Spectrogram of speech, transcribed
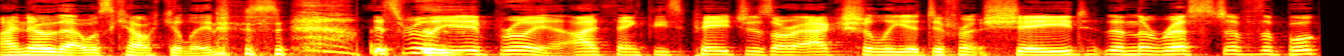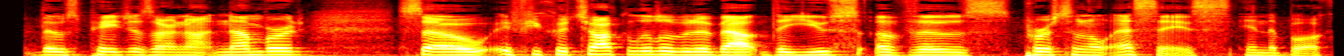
I know that was calculated. it's really brilliant. I think these pages are actually a different shade than the rest of the book. Those pages are not numbered. So, if you could talk a little bit about the use of those personal essays in the book.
